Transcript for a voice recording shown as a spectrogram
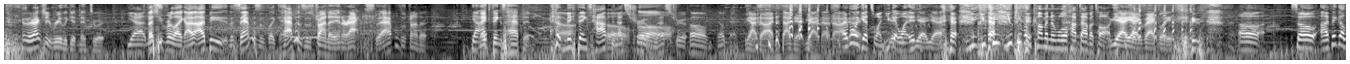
they're actually really getting into it. yeah, Especially for like, I, I'd be the Samus is like Happens is trying to interact. The Happens is trying to yeah, I make things happen. make Uh, things happen. That's oh, true. That's oh. true. Oh, okay. Yeah, no, I, I. Yeah, no, no. Everyone I- gets one. You yeah, get one. It- yeah, yeah, You, you keep you keep them coming, and we'll have to have a talk. yeah, yeah, exactly. Uh, so I think a,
